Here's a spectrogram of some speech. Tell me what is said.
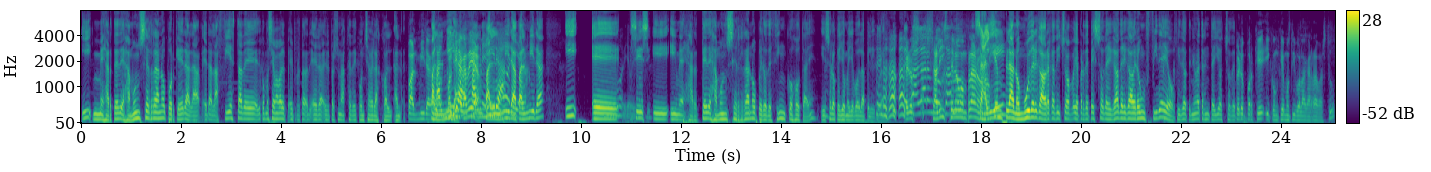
y me harté de jamón serrano porque era la, era la fiesta de, ¿cómo se llamaba el, el personaje de Concha Velasco? Al- al- Palmira, Palmira, Gadea. Palmira. Palmira, Palmira. Y, eh, Memoria, sí, sí, y, y me harté de jamón serrano, pero de 5J, ¿eh? Y eso es lo que yo me llevo de la película. Pero saliste luego en plano. ¿no? Salí Sí. en plano, muy delgado. Ahora que has dicho voy a perder peso, delgado, delgado, era un fideo. Fideo, tenía una 38 de. Pero ¿por qué y con qué motivo la agarrabas tú?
